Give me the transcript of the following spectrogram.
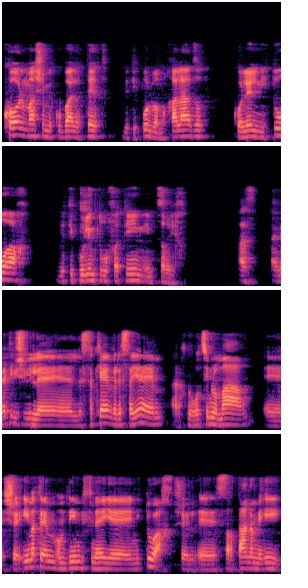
כל מה שמקובל לתת בטיפול במחלה הזאת כולל ניתוח וטיפולים תרופתיים אם צריך. אז האמת היא בשביל לסכם ולסיים אנחנו רוצים לומר שאם אתם עומדים בפני ניתוח של סרטן המעי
